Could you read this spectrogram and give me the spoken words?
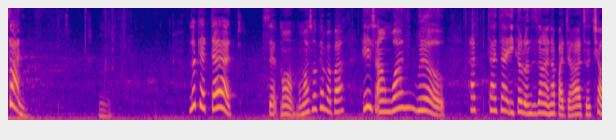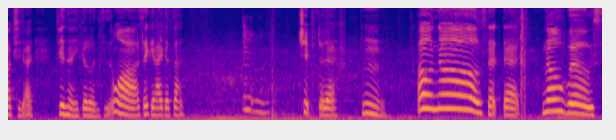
赞。嗯。Look at that，said mom。妈妈说：“看爸爸，He's on one wheel。他他在一个轮子上面，他把脚踏车翘起来，变成一个轮子。哇！谁给他一个赞嗯嗯，？Chip，对不对？嗯。Oh no，said dad。No wheels。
